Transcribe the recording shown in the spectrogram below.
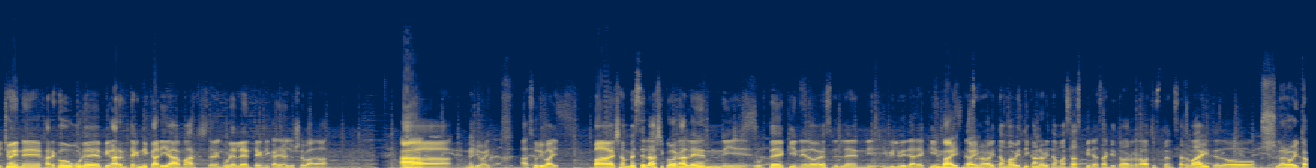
Itxoin, eh, jarriko du gure bigarren teknikaria, Mark, zeren gure lehen teknikaria Joseba da. Ah, neri bai. Azuri bai. Ba, esan bezala, hasiko gara lehen urteekin edo ez, lehen ibilbidearekin. Bai, bai. Lorita amabitikan, lorita mazazpira, ez dakit hor grabatu zuten zerbait edo... Laro eta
